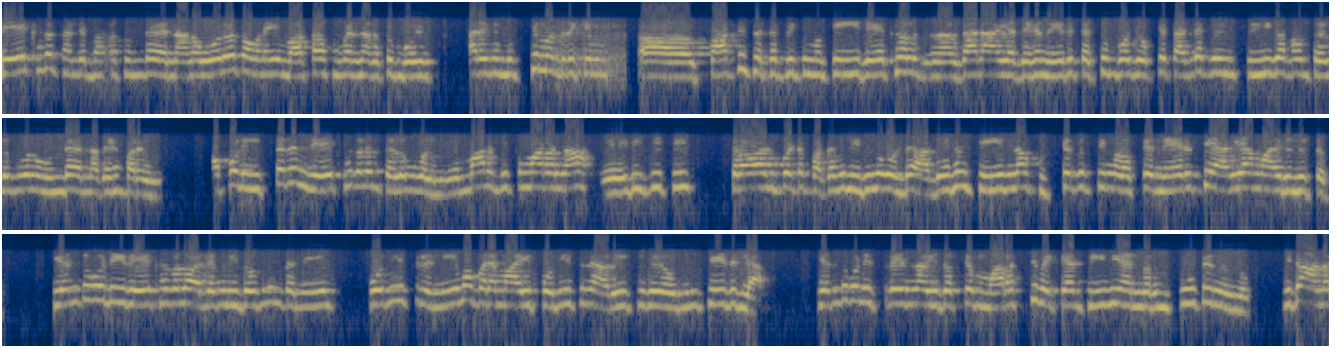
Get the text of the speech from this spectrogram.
രേഖകൾ തന്റെ ഭാഗത്തുണ്ട് എന്നാണ് ഓരോ തവണയും വാർത്താ സമ്മേളനം നടത്തുമ്പോഴും അല്ലെങ്കിൽ മുഖ്യമന്ത്രിക്കും പാർട്ടി സെക്രട്ടറിക്കും ഒക്കെ ഈ രേഖകൾ നൽകാനായി അദ്ദേഹം നേരിട്ടെത്തുമ്പോഴും ഒക്കെ തന്റെ പേരിൽ സ്വീകരണവും തെളിവുകളും ഉണ്ട് എന്ന് അദ്ദേഹം പറയുന്നു. അപ്പോൾ ഇത്തരം രേഖകളും തെളിവുകളും എം ആർ അജിത്കുമാർ എന്ന എ ഡി ജി പി ഉത്തരവാദിപ്പെട്ട പദവിയിൽ ഇരുന്നുകൊണ്ട് അദ്ദേഹം ചെയ്യുന്ന കുറ്റകൃത്യങ്ങളൊക്കെ നേരത്തെ അറിയാമായിരുന്നിട്ടും എന്തുകൊണ്ട് ഈ രേഖകളോ അല്ലെങ്കിൽ ഇതൊന്നും തന്നെയും പോലീസിലെ നിയമപരമായി പോലീസിനെ അറിയിക്കുകയോ ഒന്നും ചെയ്തില്ല? എന്തുകൊണ്ട് ഇത്രയും നാൾ ഇതൊക്കെ മറച്ചു വെക്കാൻ പി വി അൻവറും കൂട്ടി നിന്നു? ഇതാണ്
